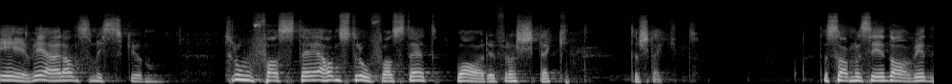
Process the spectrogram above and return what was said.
Evig er hans miskunn. Trofasthet, hans trofasthet varer fra slekt til slekt. Det samme sier David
